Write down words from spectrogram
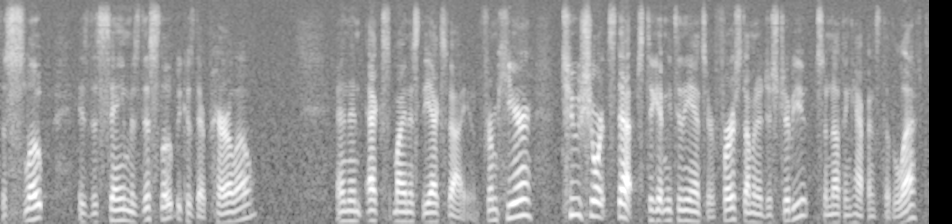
The slope is the same as this slope because they're parallel. And then x minus the x value. From here, two short steps to get me to the answer. First, I'm going to distribute, so nothing happens to the left.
